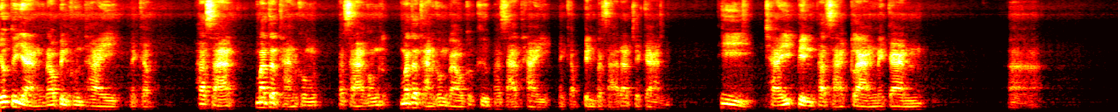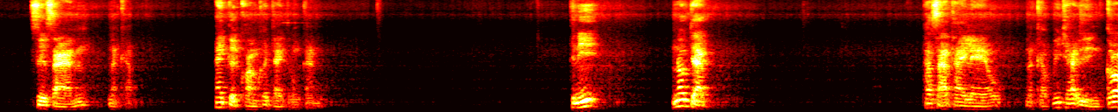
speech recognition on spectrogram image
ยกตัวอย่างเราเป็นคนไทยนะครับ ภาษามาตรฐานของภาษาของมาตรฐานของเราก็คือภาษาไทยนะครับ เป็นภาษาราชการ ที่ใช้เป็นภาษากลางในการสื่อสารนะครับ ให้เกิดความเข้าใจตรงกัน ทีนี้นอกจากภาษาไทยแล้วนะครับ วิชาอื่นก็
